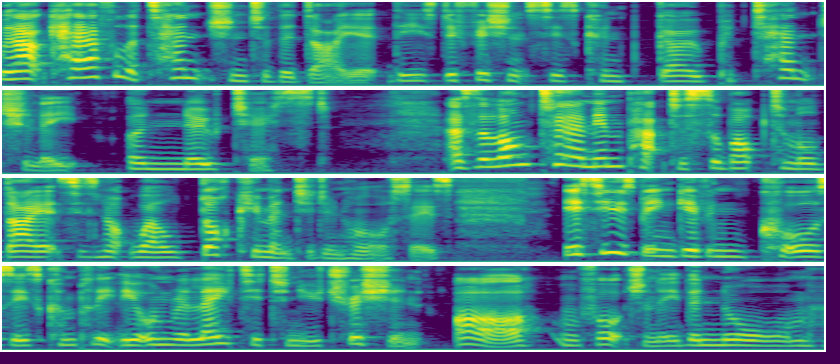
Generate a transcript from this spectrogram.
Without careful attention to the diet, these deficiencies can go potentially unnoticed. As the long term impact of suboptimal diets is not well documented in horses, issues being given causes completely unrelated to nutrition are, unfortunately, the norm.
